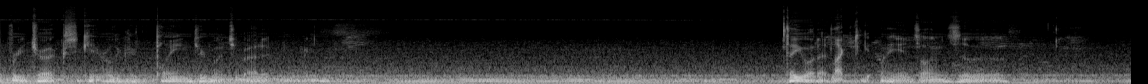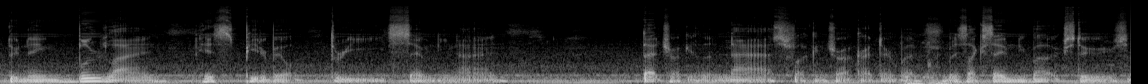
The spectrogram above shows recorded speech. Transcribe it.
the free trucks, you can't really complain too much about it. I mean, tell you what I'd like to get my hands on is a dude named Blue Line, his Peterbilt 379. That truck is a nice fucking truck right there, but but it's like 70 bucks too, so.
